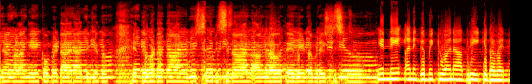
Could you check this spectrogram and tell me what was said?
ഞങ്ങൾ അങ്ങേ കുമ്പിട്ട് ആരാധിക്കുന്നു. എന്തുകൊണ്ടെന്നാൽ വിശ്വസിനാൽ ലോകത്തെ വീണ്ടും രക്ഷിച്ചു. എന്നെ അനുഗമിക്കുവാൻ ആഗ്രഹിക്കുന്നവൻ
